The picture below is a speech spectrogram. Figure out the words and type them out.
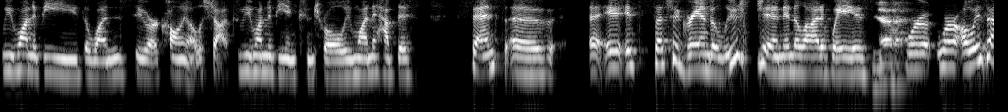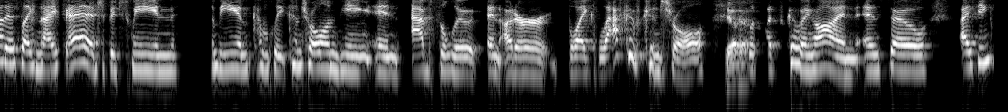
we want to be the ones who are calling all the shots. We want to be in control. We want to have this sense of uh, it's such a grand illusion in a lot of ways. Yeah. We're we're always on this like knife edge between being in complete control and being in absolute and utter like lack of control yep. with what's going on. And so I think,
